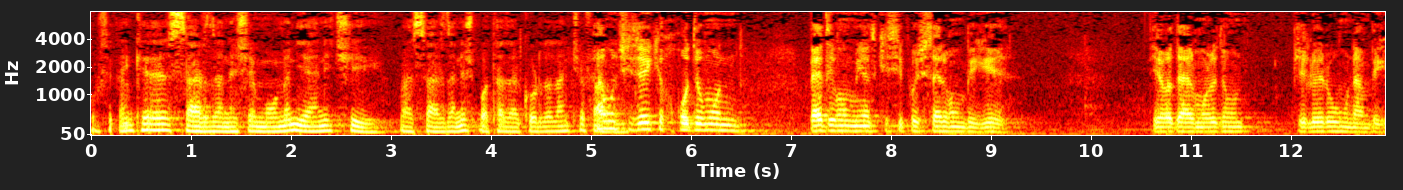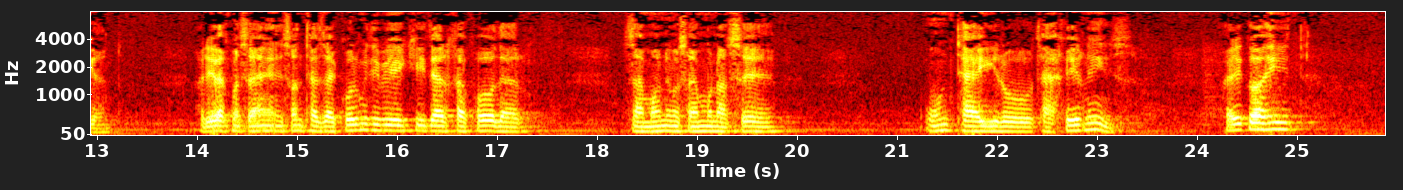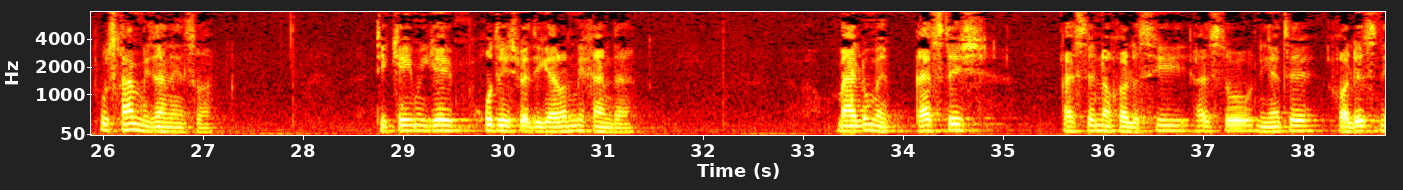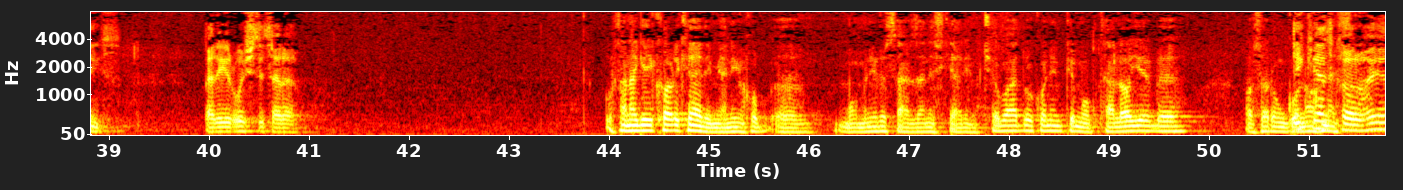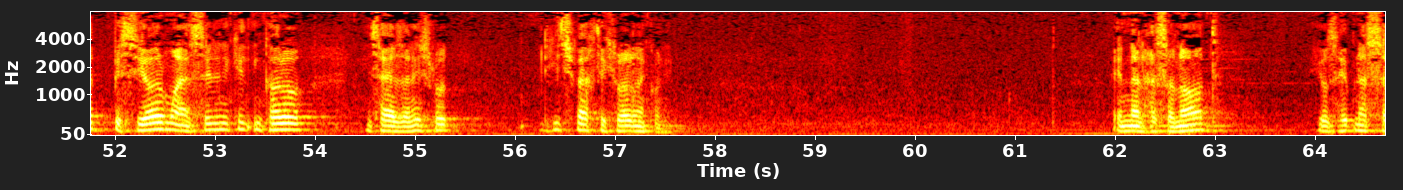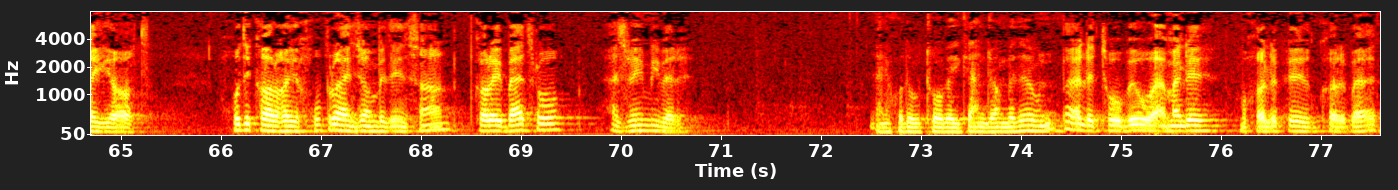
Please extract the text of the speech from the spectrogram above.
پرسیدن که سرزنش مؤمن یعنی چی و سرزنش با تذکر دادن چه فرقی همون چیزایی که خودمون بعدمون میاد کسی پشت سرمون بگه. یا در مورد اون جلوی رو اونم بگن. ولی وقت مثلا انسان تذکر میده به یکی در خفا در زمان مثلا مناسب. اون تغییر و تحقیر نیست. ولی گاهی پوزخم می‌زنه انسان. تیکه میگه خودش و دیگران میخندن. معلومه قصدش قصد ناخالصی هست و نیت خالص نیست برای رشد طرف. گفتن اگه این کار کردیم یعنی خب مؤمنی رو سرزنش کردیم چه باید بکنیم که مبتلای به آثار اون گناه یکی از؟ کارهای بسیار مؤثر اینه که این کار رو این سرزنش رو هیچ وقت تکرار نکنیم. ان الحسنات یذهبن السیئات. خود کارهای خوب رو انجام بده انسان کارهای بد رو از بین می‌بره. یعنی خود او توبه ای که انجام بده اون بله توبه و عمل مخالف کار بد.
